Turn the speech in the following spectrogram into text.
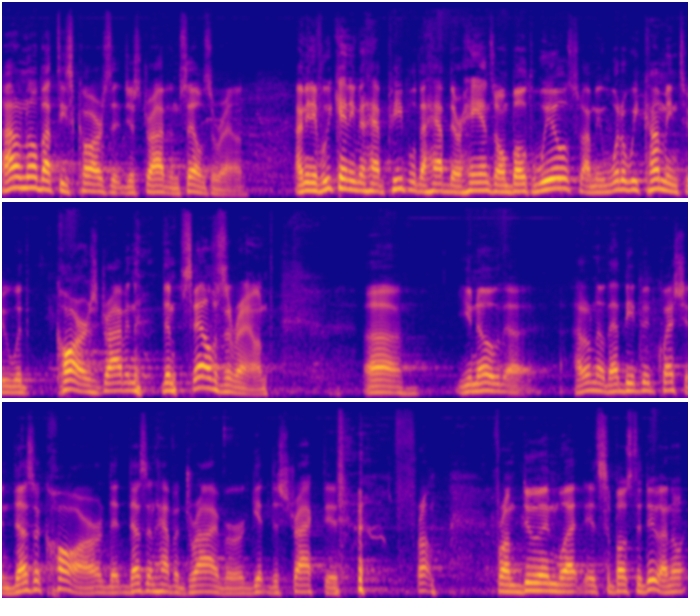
I don't know about these cars that just drive themselves around. I mean, if we can't even have people that have their hands on both wheels, I mean, what are we coming to with cars driving themselves around? Uh, you know, the, I don't know, that'd be a good question. Does a car that doesn't have a driver get distracted from, from doing what it's supposed to do? I don't.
